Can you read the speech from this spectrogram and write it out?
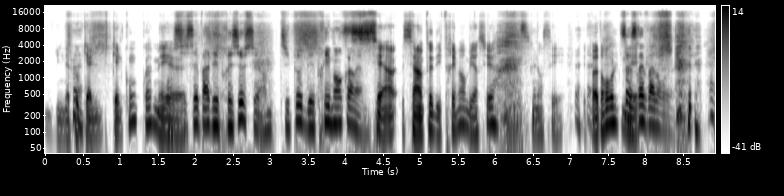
d'une apocalypse quelconque, quoi. Mais Bon, euh, Si c'est pas dépressif, c'est un petit peu déprimant quand même. c'est un, c'est un peu déprimant, bien sûr. Sinon, c'est c'est pas drôle. Ça mais... serait pas drôle.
